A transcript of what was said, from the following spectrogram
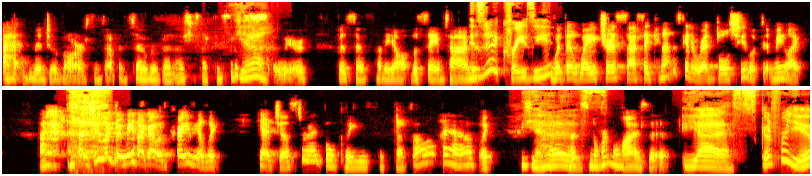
I hadn't been to a bar since I've been sober, but I was just like, this is yeah. so weird, but so funny all at the same time. Isn't it crazy? With the waitress, I said, can I just get a Red Bull? She looked at me like, I, she looked at me like I was crazy. I was like, yeah, just a Red Bull, please. Like, that's all I have. Like, Yes. Let's normalize it. Yes. Good for you.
